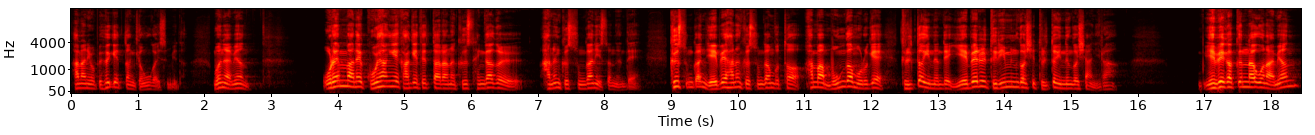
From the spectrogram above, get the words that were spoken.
하나님 앞에 회개했던 경우가 있습니다. 뭐냐면 오랜만에 고향에 가게 됐다라는 그 생각을 하는 그 순간이 있었는데 그 순간 예배하는 그 순간부터 아마 뭔가 모르게 들떠 있는데 예배를 드리는 것이 들떠 있는 것이 아니라 예배가 끝나고 나면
